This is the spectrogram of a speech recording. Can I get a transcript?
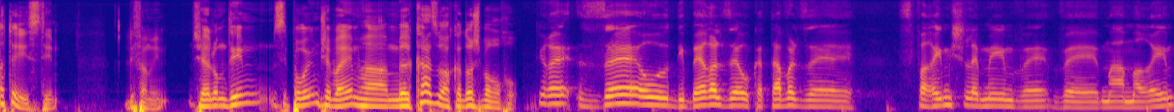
אתאיסטים, לפעמים, שלומדים סיפורים שבהם המרכז הוא הקדוש ברוך הוא? תראה, זה, הוא דיבר על זה, הוא כתב על זה ספרים שלמים ו- ומאמרים.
